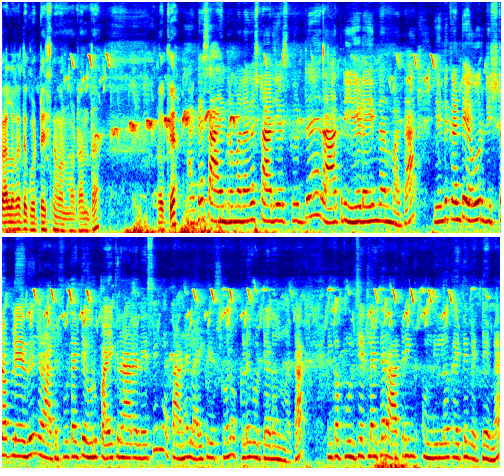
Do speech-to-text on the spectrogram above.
కలర్ అయితే కొట్టేసినాం అనమాట అంతా. ఓకే? అంటే సాయంత్రం అనగా స్టార్ట్ చేసుకుంటే రాత్రి ఏడైంది అనమాట ఎందుకంటే ఎవరు డిస్టర్బ్ లేదు ఇంకా రాత్రి పూట అయితే ఎవరు పైకి రారనేసి ఇంకా తానే లైట్ వేసుకొని ఒక్కడే కొట్టాడు అనమాట ఇంకా పూల చెట్లు అయితే రాత్రి ఇంక కుండీల్లోకి అయితే పెట్టామే.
